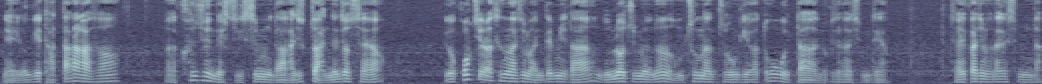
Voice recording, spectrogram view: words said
네 여기 다 따라가서 어, 큰 수익 낼 수 있습니다. 아직도 안 늦었어요. 이거 꼭지라 생각하시면 안 됩니다. 눌러주면은 엄청난 좋은 기회가 또 오고 있다. 이렇게 생각하시면 돼요. 자 여기까지만 하겠습니다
